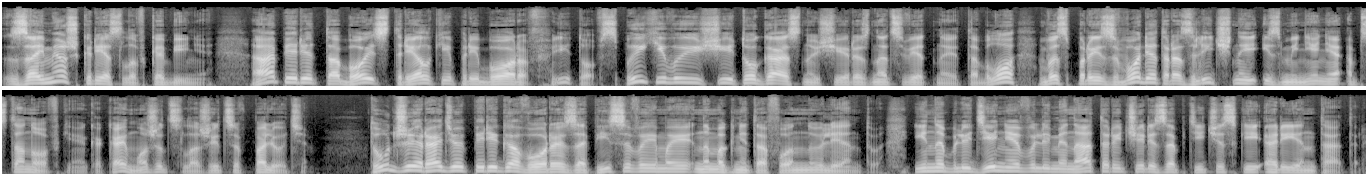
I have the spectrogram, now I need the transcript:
Займешь кресло в кабине, а перед тобой стрелки приборов, и то вспыхивающие, то гаснущие разноцветное табло воспроизводят различные изменения обстановки, какая может сложиться в полете. Тут же радиопереговоры, записываемые на магнитофонную ленту, и наблюдение в иллюминаторе через оптический ориентатор,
